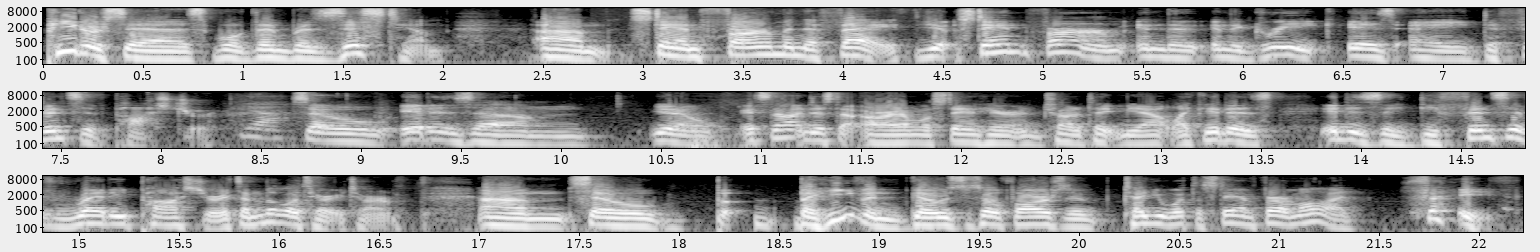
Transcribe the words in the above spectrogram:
Peter says, well, then resist him. Um, stand firm in the faith. You know, stand firm in the in the Greek is a defensive posture. Yeah. So it is. Um, you know, it's not just a, all right. I'm gonna stand here and try to take me out. Like it is, it is a defensive ready posture. It's a military term. Um, so, but, but he even goes so far as to tell you what to stand firm on: faith.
